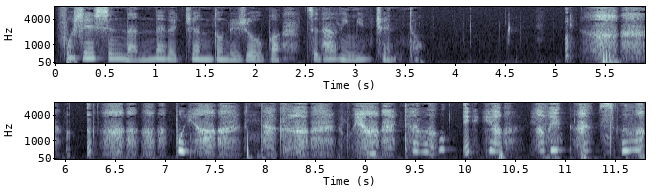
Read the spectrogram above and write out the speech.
傅先生难耐的转动着肉棒，在他里面转动。不要，大哥，不要，太冷，要要被干死了！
